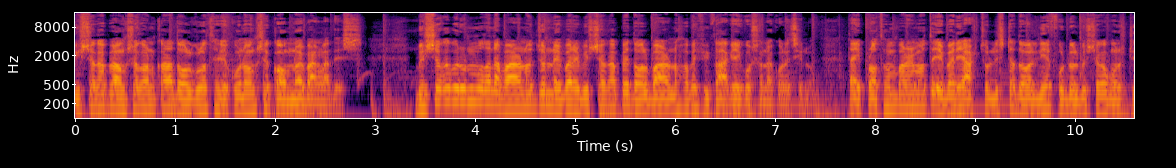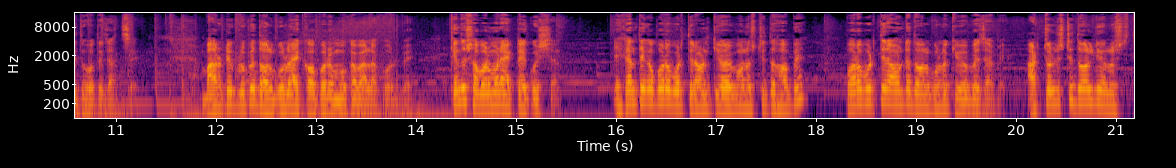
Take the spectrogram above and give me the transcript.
বিশ্বকাপে অংশগ্রহণ করা দলগুলো থেকে কোনো অংশে কম নয় বাংলাদেশ। বিশ্বকাপের উন্মোদনা বাড়ানোর জন্য এবারে বিশ্বকাপে দল বাড়ানো হবে ফিফা আগেই ঘোষণা করেছিল। তাই প্রথমবারের মতো এবারে আটচল্লিশটা দল নিয়ে ফুটবল বিশ্বকাপ অনুষ্ঠিত হতে যাচ্ছে। বারোটি গ্রুপে দলগুলো একে অপরের মোকাবেলা করবে। কিন্তু সবার মনে একটাই কোয়েশ্চেন এখান থেকে পরবর্তী রাউন্ড কীভাবে অনুষ্ঠিত হবে? পরবর্তী রাউন্ডে দলগুলো কীভাবে যাবে? আটচল্লিশটি দল নিয়ে অনুষ্ঠিত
